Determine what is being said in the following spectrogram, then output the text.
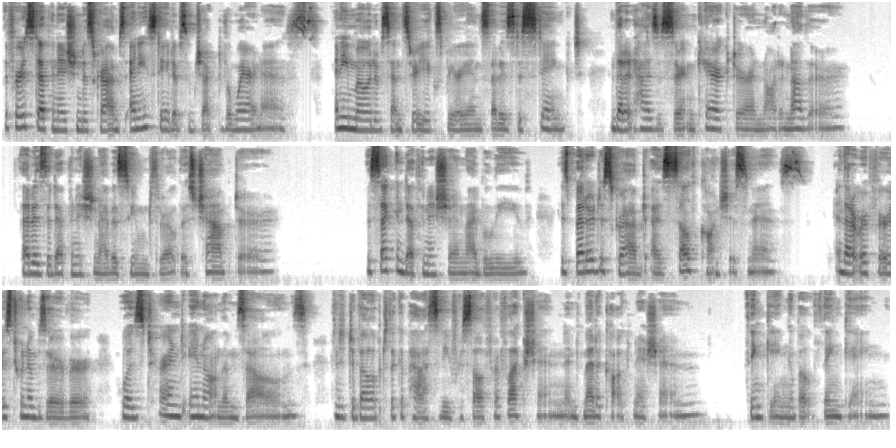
The first definition describes any state of subjective awareness, any mode of sensory experience that is distinct and that it has a certain character and not another. That is the definition I've assumed throughout this chapter. The second definition, I believe, is better described as self consciousness, and that it refers to an observer who has turned in on themselves and developed the capacity for self reflection and metacognition, thinking about thinking.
